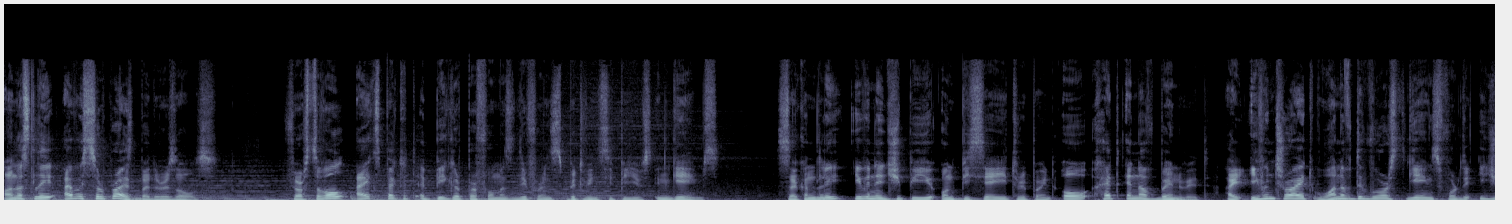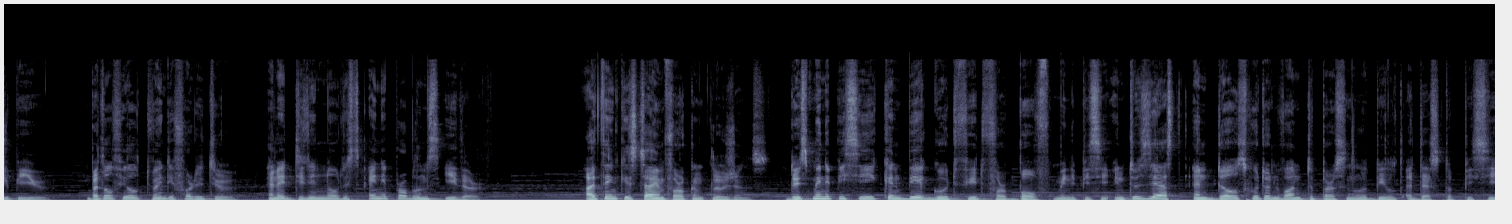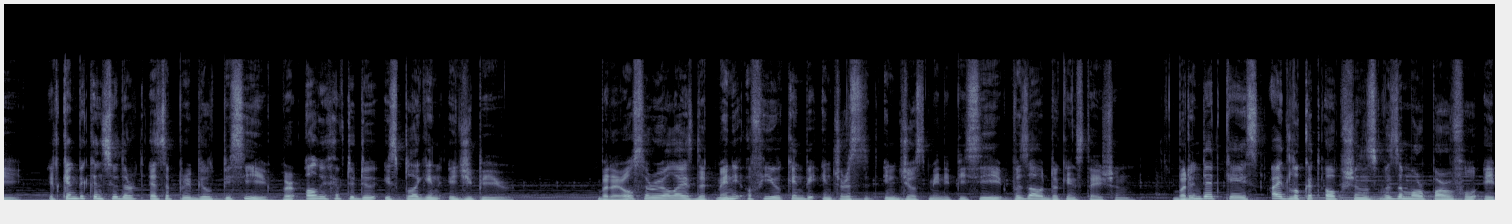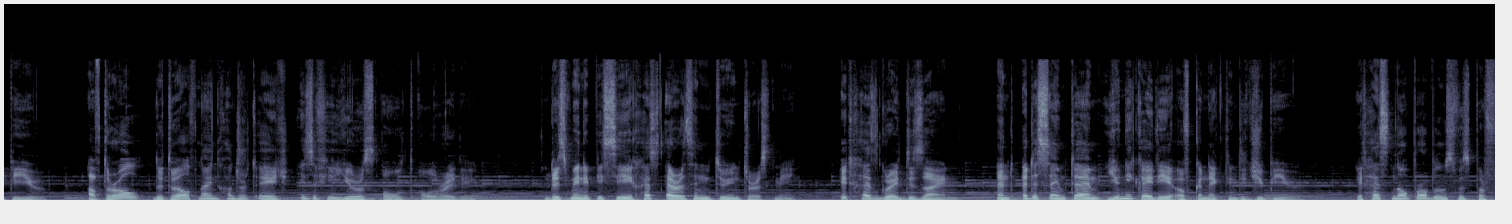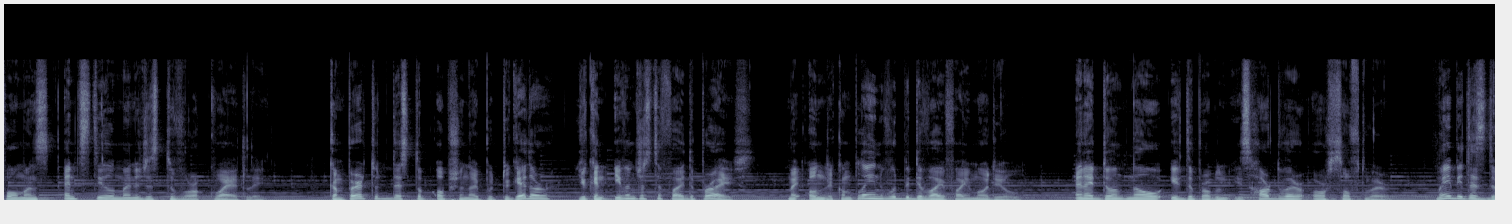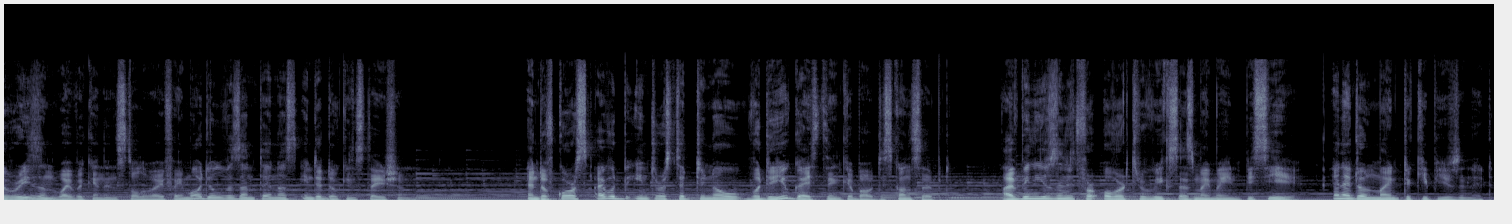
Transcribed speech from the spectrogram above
Honestly, I was surprised by the results. First of all, I expected a bigger performance difference between CPUs in games. Secondly, even a GPU on PCIe 3.0 had enough bandwidth. I even tried one of the worst games for the eGPU, Battlefield 2042, and I didn't notice any problems either. I think it's time for conclusions. This mini PC can be a good fit for both mini PC enthusiasts and those who don't want to personally build a desktop PC. It can be considered as a pre-built PC, where all you have to do is plug in a GPU. But I also realized that many of you can be interested in just mini PC without docking station. But in that case, I'd look at options with a more powerful APU. After all, the 12900H is a few years old already. This mini PC has everything to interest me. It has great design, and at the same time unique idea of connecting the GPU. It has no problems with performance and still manages to work quietly. Compared to the desktop option I put together, you can even justify the price. My only complaint would be the Wi-Fi module. And I don't know if the problem is hardware or software. Maybe that's the reason why we can install a Wi-Fi module with antennas in the docking station. And of course, I would be interested to know what do you guys think about this concept. I've been using it for over 3 weeks as my main PC, and I don't mind to keep using it.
